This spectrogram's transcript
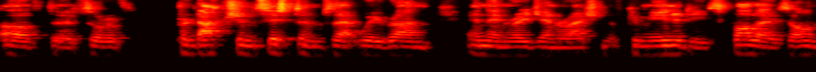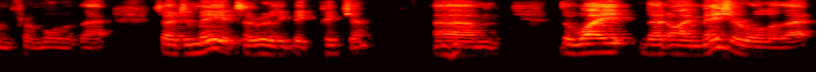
of the sort of production systems that we run, and then regeneration of communities follows on from all of that. So to me, it's a really big picture. Mm-hmm. Um, the way that I measure all of that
